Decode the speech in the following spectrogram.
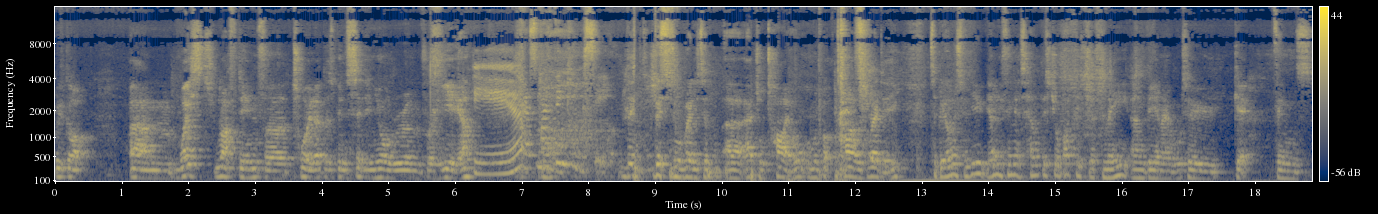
We've got um, waste roughed in for toilet that's been sitting in your room for a year. Yeah. That's my thinking seat. This, this is all ready to uh, actual tile, and we've got tiles ready. To be honest with you, the only thing that's held this job up is just me and being able to get things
